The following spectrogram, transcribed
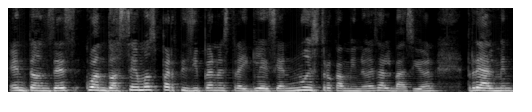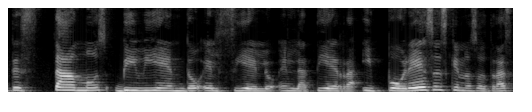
Entonces, cuando hacemos participar a nuestra iglesia nuestro camino de salvación, realmente estamos viviendo el cielo en la tierra y por eso es que nosotras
